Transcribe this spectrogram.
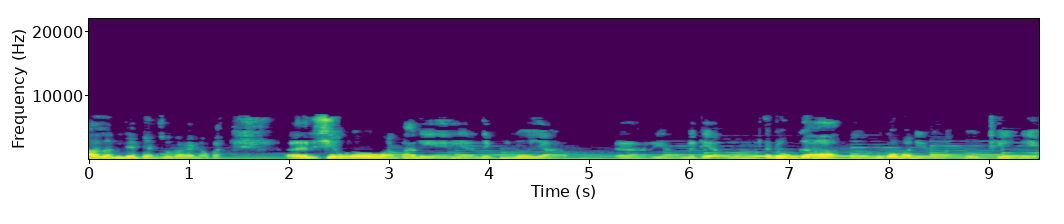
အာဇာနီလည်းပြန်ဆိုလာတယ်တော့ပဲအဲဒီရှင်တော့ဘာတွေရနေလို့ရတော့အဲဒီအမတရားပေါ့နော်အတော့ကမူကောက်ပါနေတော့ဟိုထိန်းနဲ့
